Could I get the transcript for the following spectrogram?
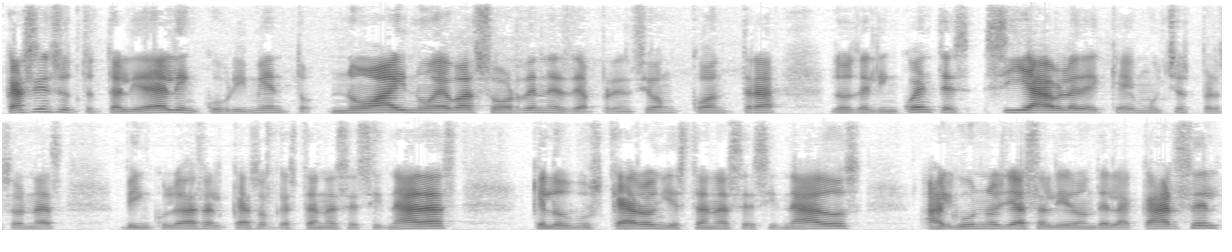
casi en su totalidad del encubrimiento. No hay nuevas órdenes de aprehensión contra los delincuentes. Sí habla de que hay muchas personas vinculadas al caso que están asesinadas, que los buscaron y están asesinados. Algunos ya salieron de la cárcel,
